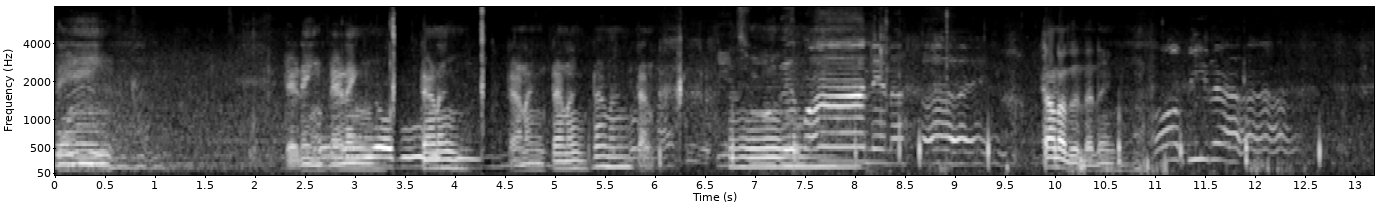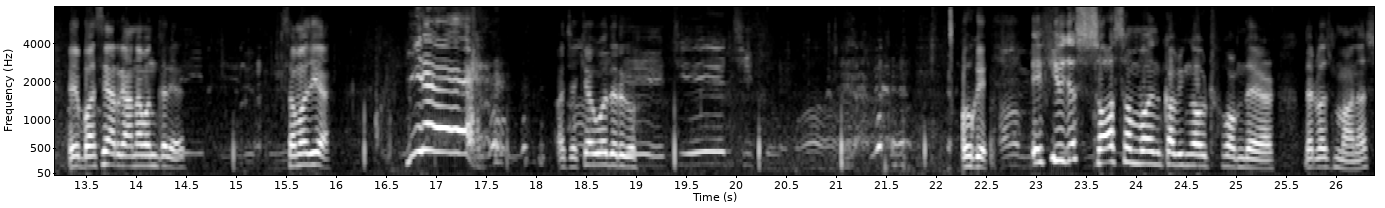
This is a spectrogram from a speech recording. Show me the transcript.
Ding. Ding, ding, ding, ding, ding, ding, ding, ding. छूटे माने ना हाय Ding. ए बस यार गाना बंद कर यार समझ गया ये अच्छा क्या हुआ तेरे को Okay, if you just saw someone coming out from there, that was Manas.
